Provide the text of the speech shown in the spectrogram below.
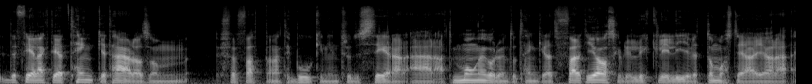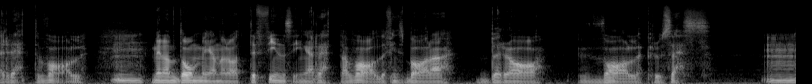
det felaktiga tänket här då som författarna till boken introducerar är att många går runt och tänker att för att jag ska bli lycklig i livet då måste jag göra rätt val. Mm. Medan de menar att det finns inga rätta val, det finns bara bra valprocess. Mm.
